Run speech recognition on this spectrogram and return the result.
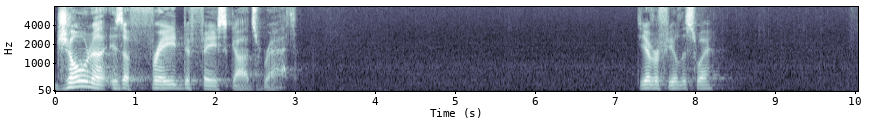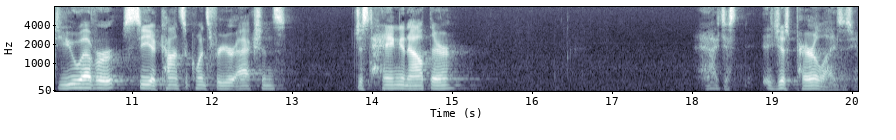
Jonah is afraid to face God's wrath. Do you ever feel this way? Do you ever see a consequence for your actions just hanging out there? And I just, it just paralyzes you.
